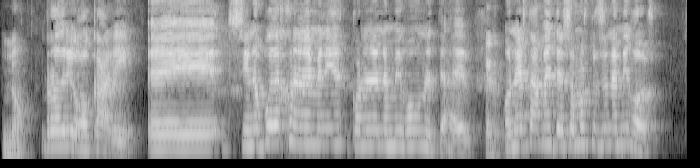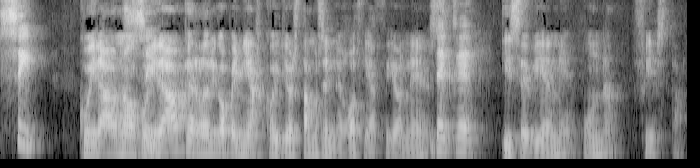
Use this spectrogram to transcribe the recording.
no. Rodrigo Cari, eh, si no puedes con el, enemi- con el enemigo, únete a él. Eh. Honestamente, ¿somos tus enemigos? Sí. Cuidado, no, Sí. cuidado que Rodrigo Peñasco y yo estamos en negociaciones ¿De qué? y se viene una fiesta.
